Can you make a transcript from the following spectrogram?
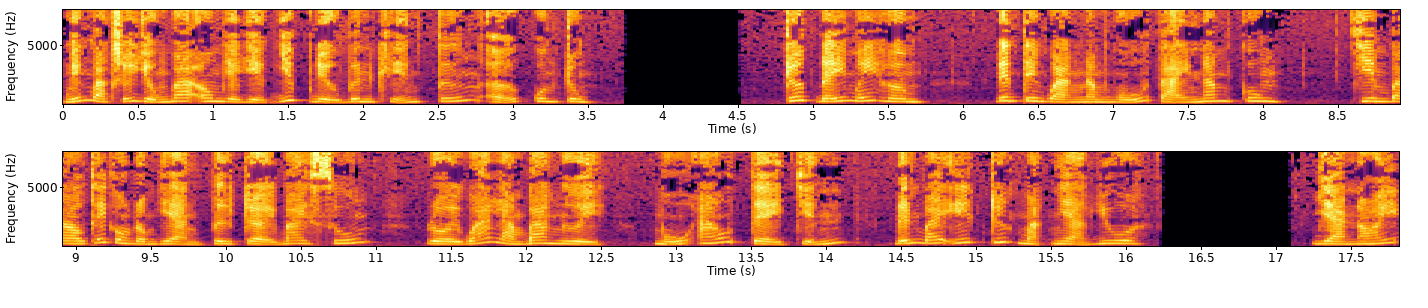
Nguyễn Bạc sử dụng ba ông vào việc giúp điều binh khiển tướng ở quân Trung. Trước đấy mấy hôm, Đinh Tiên Hoàng nằm ngủ tại Nam Cung, chim bao thấy con rồng vàng từ trời bay xuống, rồi quá làm ba người, mũ áo tề chỉnh, đến bái yết trước mặt nhà vua. Và nói,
